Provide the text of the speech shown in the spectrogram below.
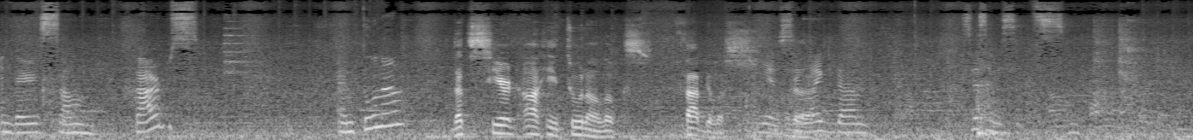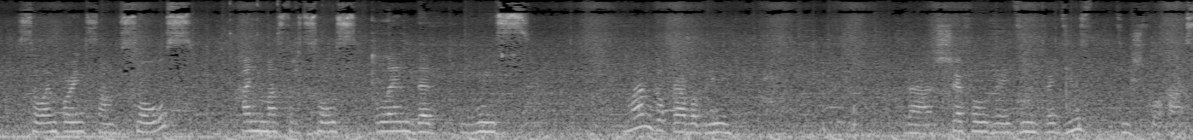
and there is some carbs and tuna. That seared ahi tuna looks fabulous. Yes, I uh, like the sesame seeds. So I'm pouring some sauce, honey mustard sauce blended with mango probably. The chef already introduced the dish for us.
